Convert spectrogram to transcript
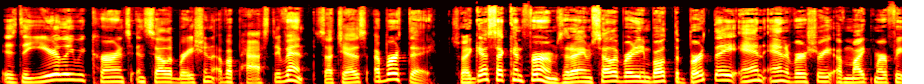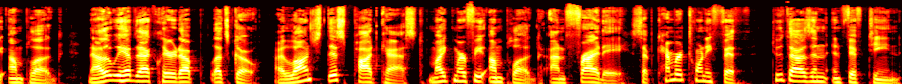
is the yearly recurrence and celebration of a past event, such as a birthday. So I guess that confirms that I am celebrating both the birthday and anniversary of Mike Murphy Unplugged. Now that we have that cleared up, let's go. I launched this podcast, Mike Murphy Unplugged, on Friday, September 25th, 2015.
